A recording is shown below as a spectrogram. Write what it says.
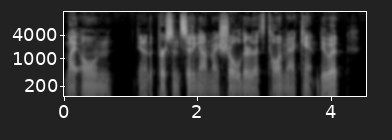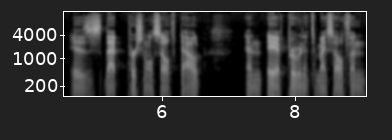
my own. You know, the person sitting on my shoulder that's telling me I can't do it is that personal self doubt. and a I've proven it to myself, and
